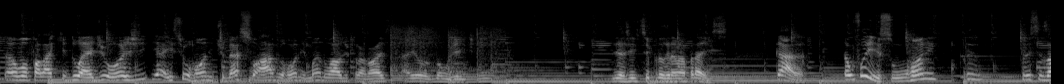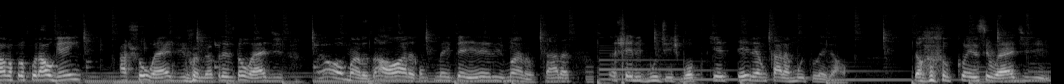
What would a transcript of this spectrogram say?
Então eu vou falar aqui do Ed hoje, e aí se o Rony tiver suave, o Rony manda um áudio pra nós, aí eu dou um jeitinho e a gente se programa para isso. Cara, então foi isso. O Rony precisava procurar alguém, achou o Ed, me apresentou o Ed. Ô, oh, mano, da hora, cumprimentei ele, mano, cara, achei ele muito gente boa, porque ele é um cara muito legal. Então eu conheci o Ed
